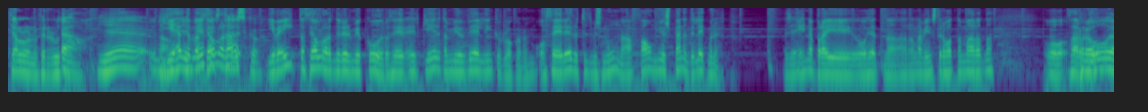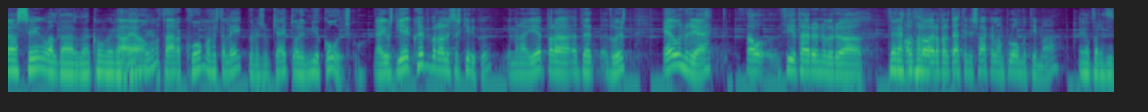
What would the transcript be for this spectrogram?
þjálfurinn fyrir út Já, ég, Ég held að mér finnst það sko. Ég veit að þjálfararnir eru mjög góður og þeir, þeir gerir þetta mjög vel í yngreflokkunum og þeir eru til dæmis núna að fá mjög spennandi leikmenn upp. Þessi einabrægi og hérna það er hann að vinstri hotna maður hérna og það er að koma er það komin já, já, og það er að koma fullt af leikmennum sem gætu orðið mjög góðir sko. Já, ég, veist, ég kaupi bara alveg þess að skýringu. Ég meina, ég bara, þetta er, þú veist ef hún er rétt, þá því það er raun og veru að Þeir ættu að ákváð fara er að fara dætt inn í svakalan blómatíma. Já, bara eftir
